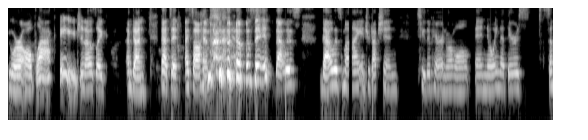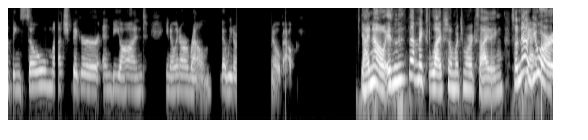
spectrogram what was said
you are all black age. And I was like, I'm done. That's it. I saw him. that was it. That was that was my introduction to the paranormal and knowing that there's something so much bigger and beyond, you know, in our realm that we don't know about. Yeah, I know. Isn't that makes life so much more exciting? So now yes. you are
